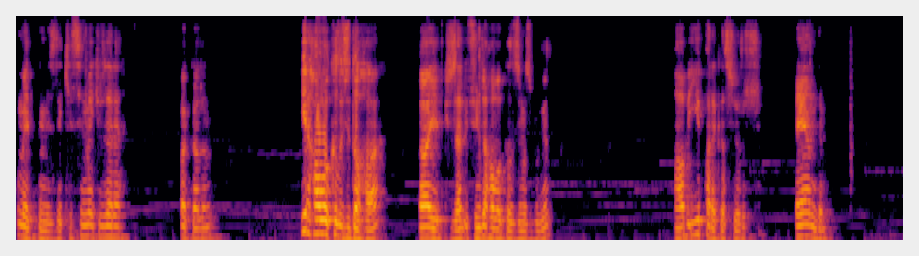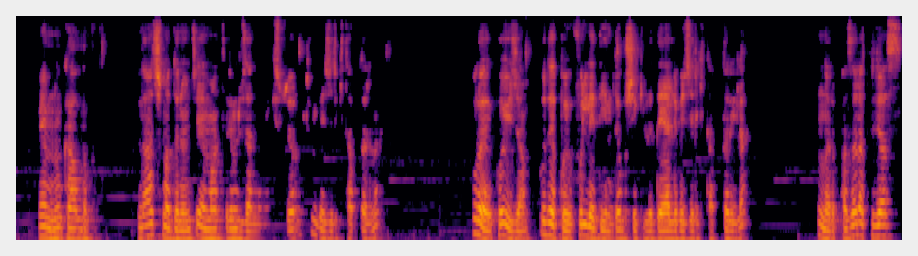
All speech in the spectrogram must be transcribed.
Bu metnimiz de kesilmek üzere. Bakalım. Bir hava kılıcı daha. Gayet güzel. Üçüncü hava kılıcımız bugün. Abi iyi para kasıyoruz. Beğendim. Memnun kaldım. Şimdi açmadan önce envanterimi düzenlemek istiyorum. Tüm beceri kitaplarını buraya koyacağım. Bu depoyu fulllediğimde bu şekilde değerli beceri kitaplarıyla bunları pazar atacağız.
